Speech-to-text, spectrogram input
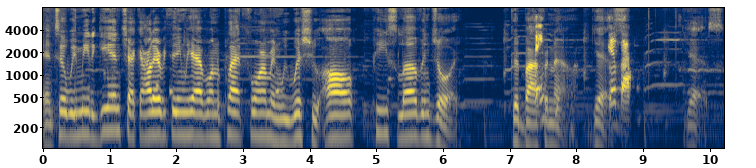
Until we meet again, check out everything we have on the platform, and we wish you all peace, love, and joy. Goodbye Thank for you. now. Yes. Goodbye. Yes.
